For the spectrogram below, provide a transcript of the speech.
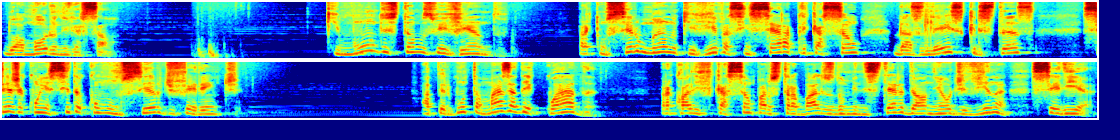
do amor universal. Que mundo estamos vivendo para que um ser humano que viva a sincera aplicação das leis cristãs seja conhecida como um ser diferente. a pergunta mais adequada para qualificação para os trabalhos do Ministério da União Divina seria:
